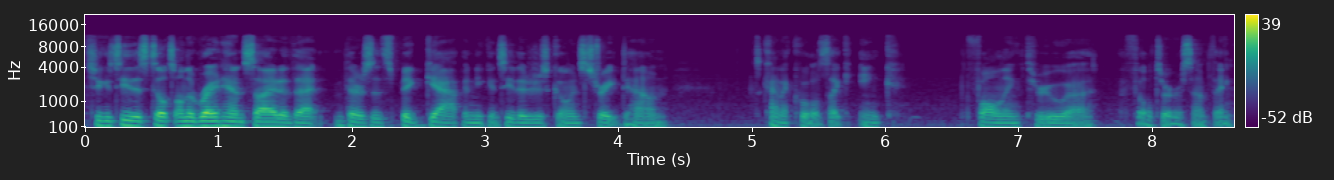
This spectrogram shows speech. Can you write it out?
So you can see the stilts on the right hand side of that. There's this big gap, and you can see they're just going straight down. It's kind of cool. It's like ink falling through a, a filter or something.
